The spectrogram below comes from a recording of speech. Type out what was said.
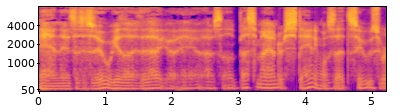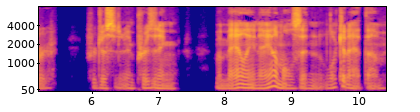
And there's a zoo. He, that was the best of my understanding was that zoos were for just imprisoning mammalian animals and looking at them.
